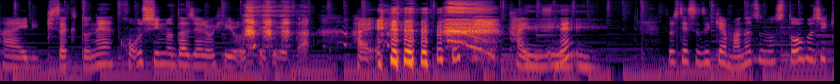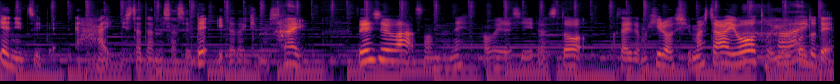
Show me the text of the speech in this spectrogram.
はい、力作とね渾身のダジャレを披露してくれた。はい。回ですね、ええええそして鈴木は真夏のストーブ事件についてはいしたためさせていただきました、はい。先週はそんなね可愛らしいイラストを2人でも披露しましたよということで。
